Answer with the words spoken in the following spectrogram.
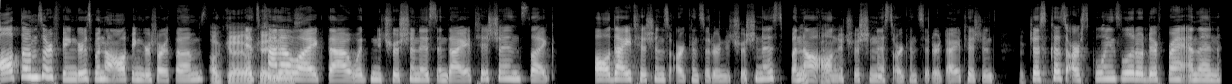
All thumbs are fingers, but not all fingers are thumbs. okay it's okay kind of yes. like that with nutritionists and dietitians. Like all dietitians are considered nutritionists, but not all nutritionists are considered dietitians. Okay. Just because our schooling's a little different, and then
